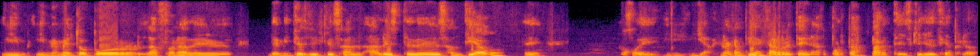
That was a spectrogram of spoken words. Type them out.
y, me meto por la zona de, de mi tesis, que es al, este de Santiago, ¿eh? joder, y, y una cantidad de carreteras por todas partes que yo decía, pero,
